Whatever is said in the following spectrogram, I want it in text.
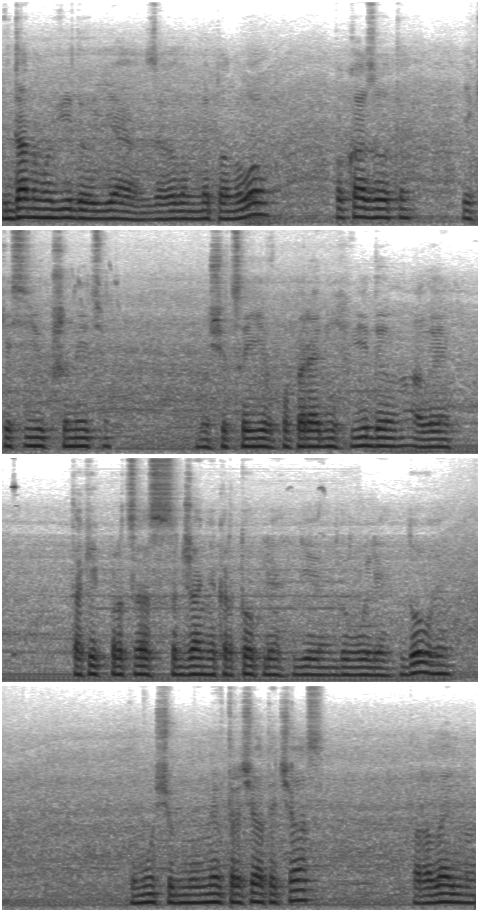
В даному відео я загалом не планував показувати, як я сію пшеницю, тому що це є в попередніх відео, але так як процес саджання картоплі є доволі довгим, тому щоб не, втрачати час, паралельно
